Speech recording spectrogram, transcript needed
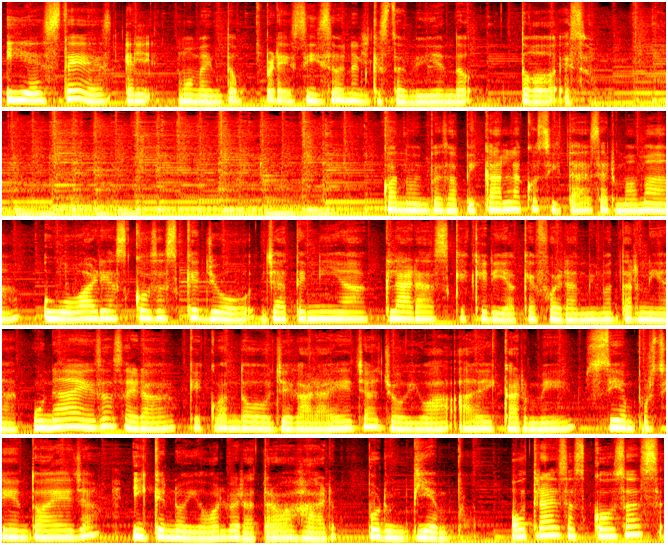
y este es el momento preciso en el que estoy viviendo todo eso cuando me empezó a picar la cosita de ser mamá, hubo varias cosas que yo ya tenía claras que quería que fueran mi maternidad. Una de esas era que cuando llegara ella yo iba a dedicarme 100% a ella y que no iba a volver a trabajar por un tiempo. Otra de esas cosas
